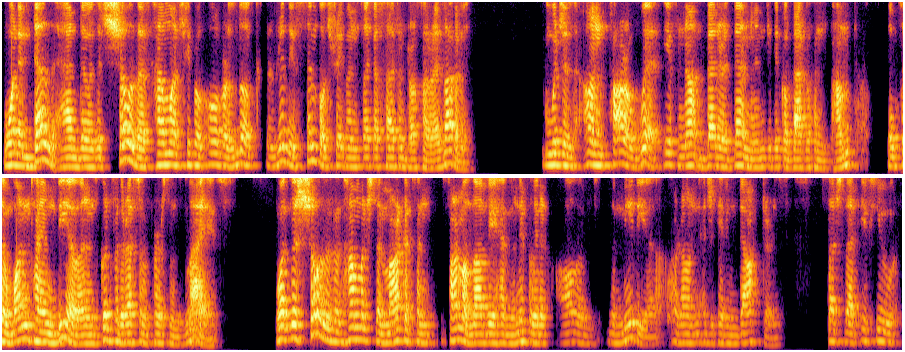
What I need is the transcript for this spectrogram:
What it does add, though, is it shows us how much people overlook really simple treatments like a cytodorsal rhizotomy, which is on par with, if not better than, an intrathecal baclofen pump. It's a one-time deal, and it's good for the rest of a person's life. What this shows us is how much the markets and pharma lobby have manipulated all of the media around educating doctors, such that if you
